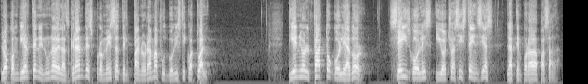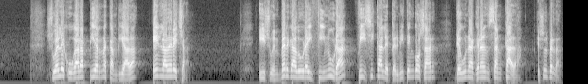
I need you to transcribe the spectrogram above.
lo convierten en una de las grandes promesas del panorama futbolístico actual. Tiene olfato goleador, seis goles y ocho asistencias la temporada pasada. Suele jugar a pierna cambiada en la derecha y su envergadura y finura física le permiten gozar de una gran zancada. Eso es verdad.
